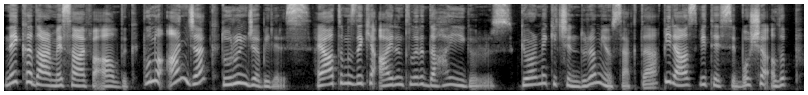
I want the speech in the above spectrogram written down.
Ne kadar mesafe aldık? Bunu ancak durunca biliriz. Hayatımızdaki ayrıntıları daha iyi görürüz. Görmek için duramıyorsak da biraz vitesi boşa alıp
